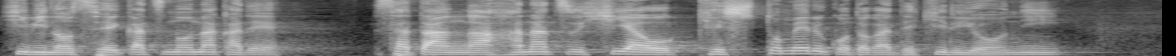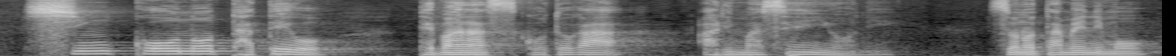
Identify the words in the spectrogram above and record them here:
日々の生活の中でサタンが放つ火矢を消し止めることができるように信仰の盾を手放すことがありませんように。そのためにも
